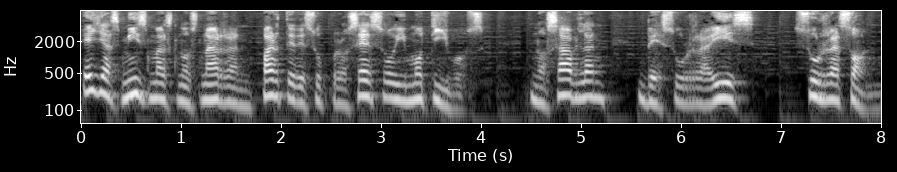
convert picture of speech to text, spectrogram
Ellas mismas nos narran parte de su proceso y motivos, nos hablan de su raíz, su razón.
